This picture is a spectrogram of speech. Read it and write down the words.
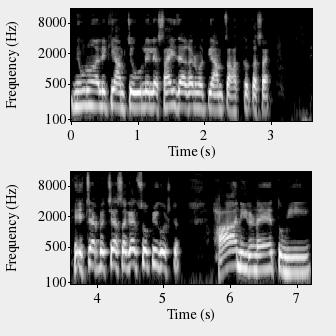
निवडून आले की आमचे उरलेल्या सहा जागांवरती आमचा हक्क कसा आहे? याच्यापेक्षा सगळ्यात सोपी गोष्ट हा निर्णय तुम्ही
